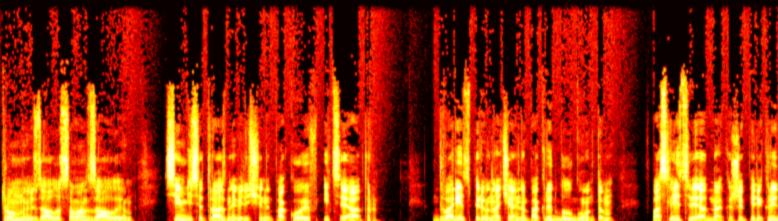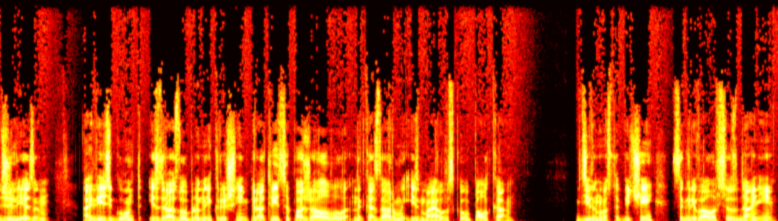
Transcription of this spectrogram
тронную залу с аванзалою, 70 разной величины покоев и театр. Дворец первоначально покрыт был гонтом, впоследствии, однако же, перекрыт железом, а весь гонт из разобранной крыши императрицы пожаловала на казармы Измайловского полка. 90 печей согревало все здание.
